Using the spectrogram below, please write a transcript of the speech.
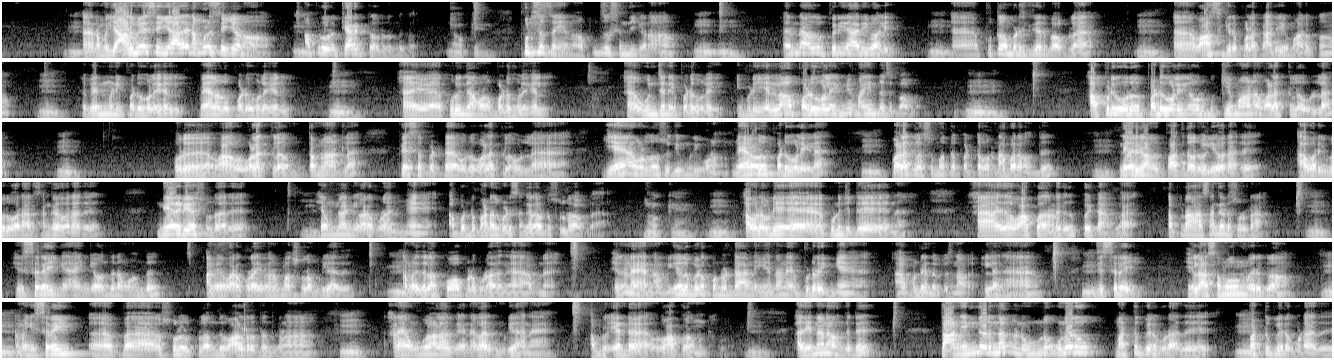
நம்ம யாருமே செய்யாதே நம்மளும் செய்யணும். அப்படி ஒரு கேரக்டர் இருந்துக்கும் ஓகே. புதுசா செய்யணும் புதுசா சிந்திக்கணும். ரெண்டாவது பெரிய அறிவாளி. புத்தகம் படிச்சுக்கிட்டே இருப்பாப்புல. வாசிக்கிற பழக்கம் அதிகமாக இருக்கும். வெண்மணி படுகொலைகள் மேலளவு படுகொலைகள் குறிஞ்சாங்குளம் படுகொலைகள் அஹ் ஊஞ்சனை படுகொலை இப்படி எல்லா படுகொலையுமே மைண்ட் வச்சிருப்பாங்க. ம். அப்படி ஒரு படுகொலையில் ஒரு முக்கியமான வழக்கில் உள்ள ம். ஒரு வழக்கில் தமிழ்நாட்டில் பேசப்பட்ட ஒரு வழக்கில் உள்ள ஏன் அவ்வளோதான் சுற்றி முடி போனோம் மேலளவு படுகொலையில் வழக்கில் சுமத்தப்பட்ட ஒரு நபரை வந்து நேர்காணல் பார்த்துட்டு அவர் வெளியே வராரு. அவர் இவர் வராரு சங்கர் வராரு. நேரடியாக சொல்றாரு. ம். என் முன்னாடி நீ வரக்கூடாதுமே அப்படின்ட்டு மணல்மேடு சங்கர் அவர்கிட்ட சொல்கிறாப்புல ஓகே. ம். அவர் அப்படியே குனிஞ்சிட்டு என்ன ஏதோ வாக்குவாதம் நடக்குது போயிட்டாப்புல. அப்போ நான் சங்கர்ட்ட சொல்கிறேன் இது சிறைங்க இங்கே வந்து நம்ம வந்து அவன் வரக்கூடாது இவன் வரக்கூடாது சொல்ல முடியாது. நம்ம இதெல்லாம் கோவப்படக்கூடாதுங்க அப்படின்னு. என்னண்ணே நம்ம ஏழு பேரை கொண்டுட்டா நீங்கள் என்னண்ணே எப்படி இருக்கீங்க? அப்படின்னு என்ன பேசினாங்க இல்லைங்க இது சிறை. எல்லா சமூகமும் இருக்கிறோம். நம்ம இங்கே சிறை அஹ், ப சூழலுக்குள்ள வந்து வாழ்றது இருக்கணும். ம். ஆனால் உங்களால் இருக்க என்னால் இருக்க முடியாதுண்ணே. அப்படி என்ற ஒரு வாக்குவாதம் பண்ணுறாங்க அது என்னன்னா வந்துட்டு தான் எங்கே இருந்தாலும் உணர்வு மட்டு போயிடக்கூடாது. பட்டு போயிடக்கூடாது.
